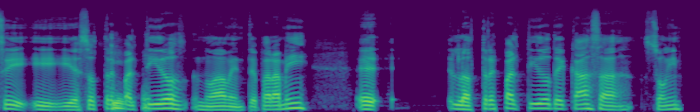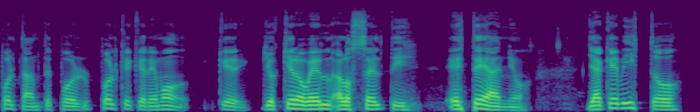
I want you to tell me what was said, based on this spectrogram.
Sí, y, esos tres partidos, nuevamente, para mí, eh, los tres partidos de casa son importantes por, porque queremos, que yo quiero ver a los Celtics este año, ya que he visto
